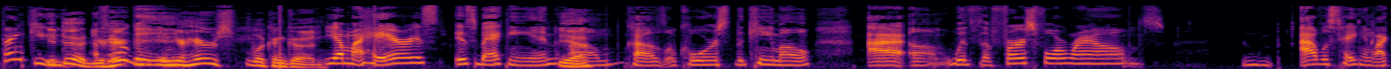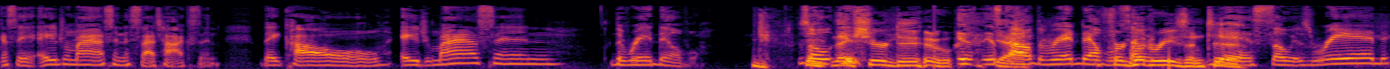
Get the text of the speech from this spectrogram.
Thank you. You did. I Your feel hair good. and your hair's looking good. Yeah, my hair is is back in. Yeah. Um, because of course the chemo. I um with the first four rounds, I was taking like I said, adriamycin and cytoxan. They call adriamycin the red devil. So they sure do. It's, it's Yeah. called the red devil For So- good reason, too. Yes, so it's red.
